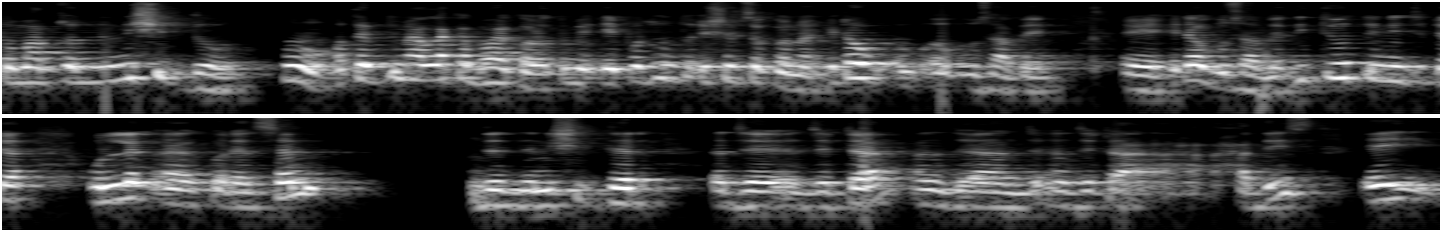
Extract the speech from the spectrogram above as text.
তোমার জন্য নিষিদ্ধ। হুম, অতএব তুমি আল্লাহকে ভয় করো, তুমি এই পর্যন্ত এসেছ কেন? এটাও বুঝাবে এটাও বুঝাবে। দ্বিতীয় তিনি যেটা উল্লেখ করেছেন, যে নিষিদ্ধের, যে, যেটা যেটা হাদিস, এই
